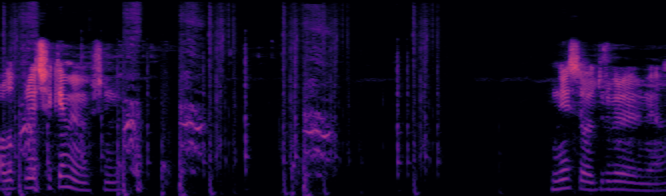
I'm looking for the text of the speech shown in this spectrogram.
Alıp buraya çekemiyorum şimdi. Neyse öldürüverelim ya.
